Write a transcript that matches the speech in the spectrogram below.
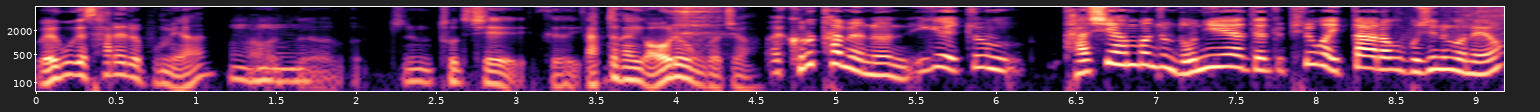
외국의 사례를 보면 어, 음. 어, 좀 도대체 그 납득하기가 어려운 거죠. 그렇다면은 이게 좀 다시 한번 좀 논의해야 될 필요가 있다라고 보시는 거네요.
